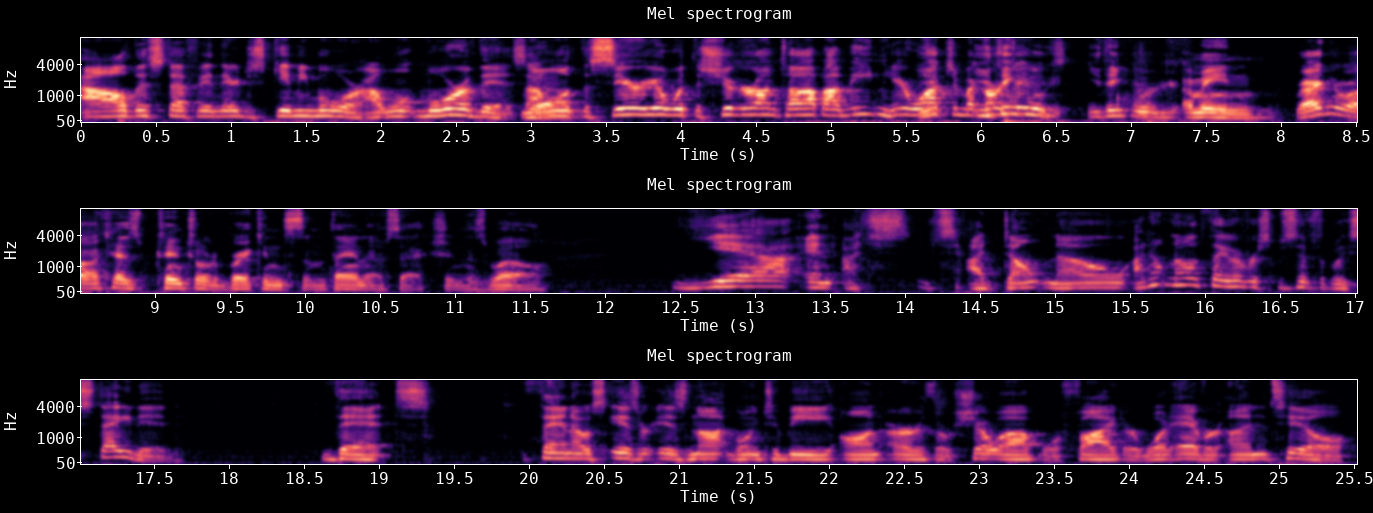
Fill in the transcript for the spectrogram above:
all this stuff in there. Just give me more. I want more of this. I want the cereal with the sugar on top. I'm eating here watching my you think we'll, you think we're? I mean, Ragnarok has potential to break into some Thanos action as well. yeah, and I, I don't know. I don't know if they ever specifically stated that Thanos is or is not going to be on Earth or show up or fight or whatever until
